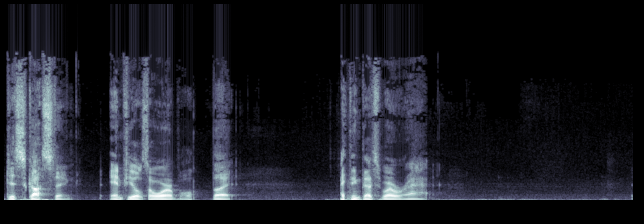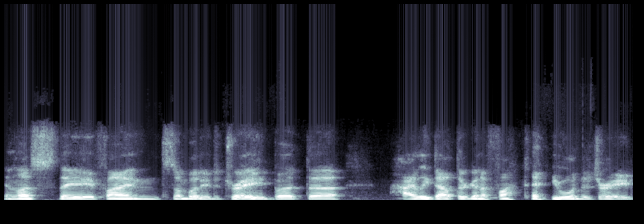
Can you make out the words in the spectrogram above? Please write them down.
disgusting and feels horrible. But I think that's where we're at. Unless they find somebody to trade, but uh, highly doubt they're going to find anyone to trade.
